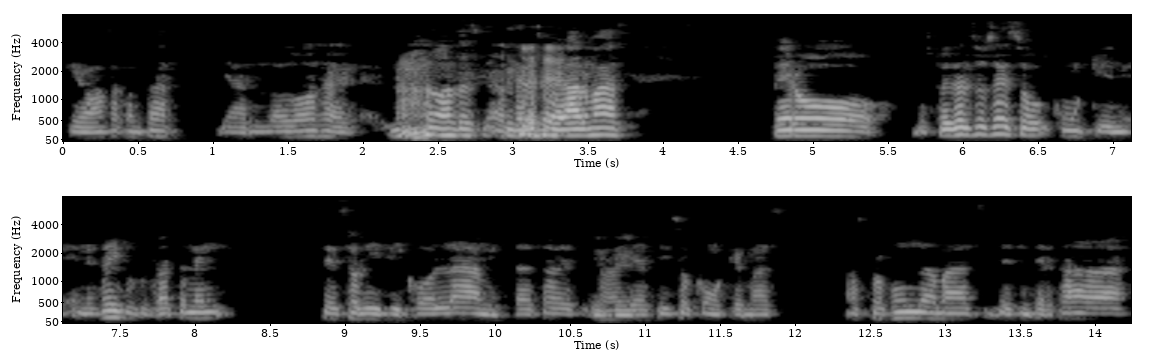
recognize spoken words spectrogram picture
que vamos a contar, ya no vamos a, no vamos a hacer esperar más, pero después del suceso, como que en, en esa dificultad también se solidificó la amistad, ¿sabes? O sea, Ujú. ya se hizo como que más, más profunda, más desinteresada,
